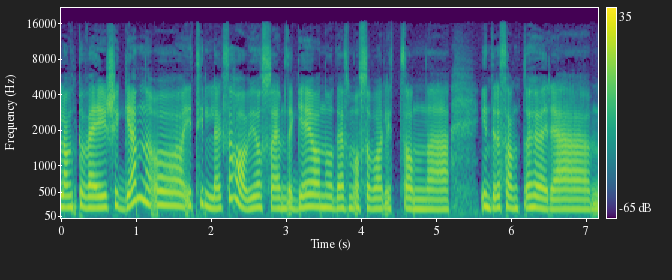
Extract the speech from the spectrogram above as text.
langt på vei i skyggen. Og i tillegg så har vi jo også MDG, og noe det som også var litt sånn eh, interessant å høre mm,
